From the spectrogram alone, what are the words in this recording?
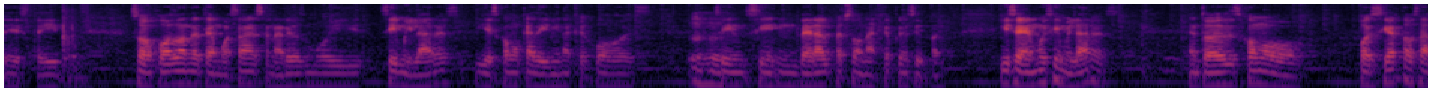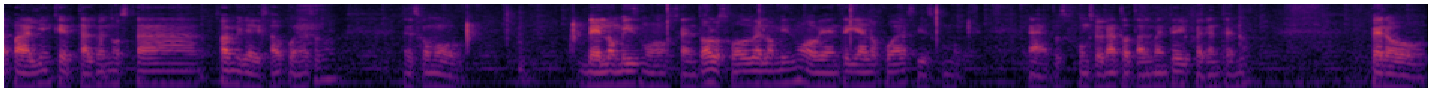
este, y son juegos donde te muestran escenarios muy similares y es como que adivina qué juego es. sin, sin ver al personaje principal. Y se ven muy similares. Entonces es como, pues cierto, o sea, para alguien que tal vez no está familiarizado con eso, es como, ve lo mismo, o sea, en todos los juegos ve lo mismo, obviamente ya lo juegas y es como, ah, pues funciona totalmente diferente, ¿no? Pero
